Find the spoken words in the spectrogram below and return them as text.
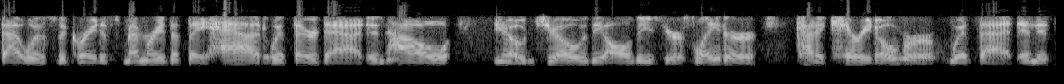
that was the greatest memory that they had with their dad and how you know Joe the all these years later kind of carried over with that. And it's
